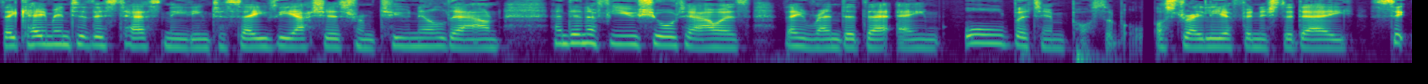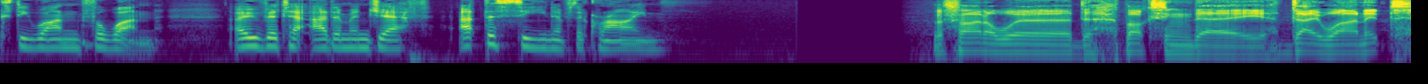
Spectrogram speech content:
They came into this test needing to save the Ashes from 2 0 down, and in a few short hours, they rendered their aim all but impossible. Australia finished the day 61 for 1. Over to Adam and Geoff at the scene of the crime. The final word, Boxing Day, day one. It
